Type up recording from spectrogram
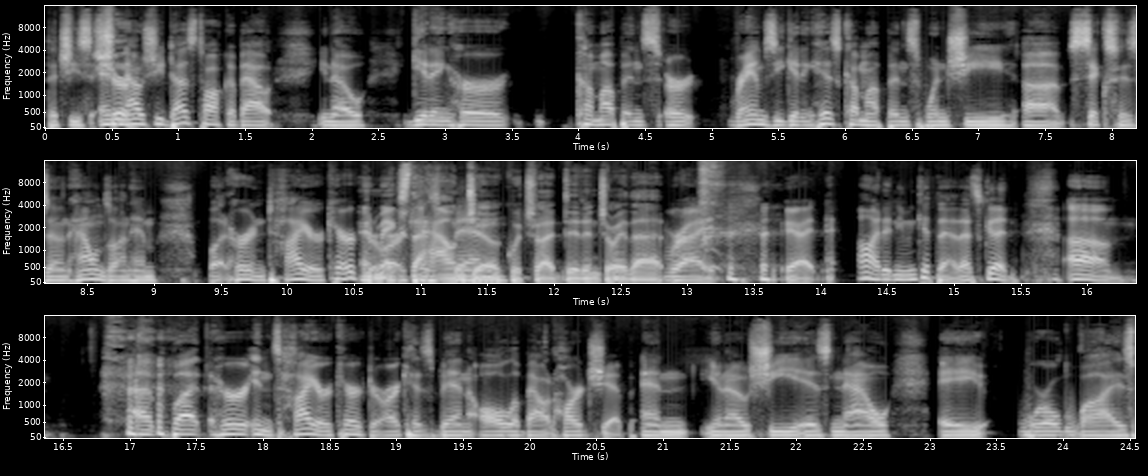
that she's Sure. and now she does talk about you know getting her comeuppance or Ramsay getting his comeuppance when she uh, sicks his own hounds on him, but her entire character And makes the hound been- joke, which I did enjoy that. Right. yeah. Oh, I didn't even get that. That's good. Um, uh, but her entire character arc has been all about hardship, and you know she is now a world wise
